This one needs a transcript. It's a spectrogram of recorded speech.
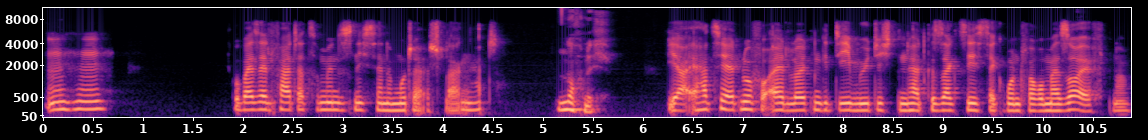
Mhm. Wobei sein Vater zumindest nicht seine Mutter erschlagen hat. Noch nicht. Ja, er hat sie halt nur vor allen Leuten gedemütigt und hat gesagt, sie ist der Grund, warum er säuft. Ne?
